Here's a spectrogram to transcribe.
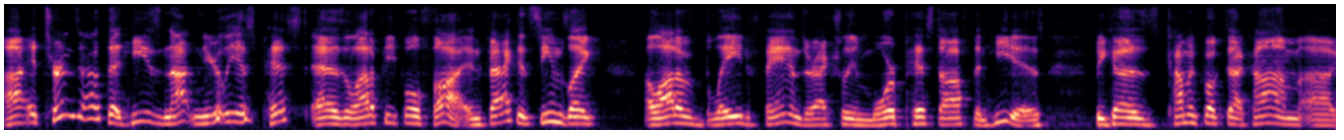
Uh, it turns out that he's not nearly as pissed as a lot of people thought. In fact, it seems like a lot of Blade fans are actually more pissed off than he is because comicbook.com uh,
